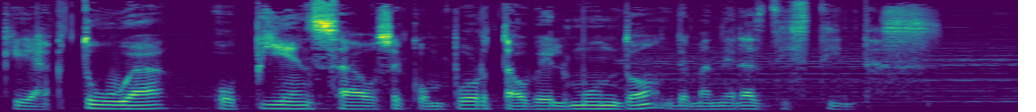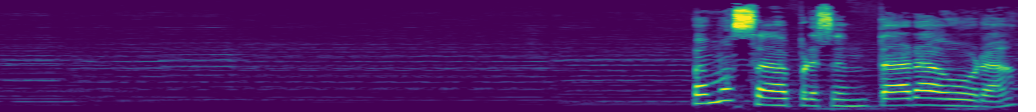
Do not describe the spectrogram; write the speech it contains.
que actúa o piensa o se comporta o ve el mundo de maneras distintas. Vamos a presentar ahora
